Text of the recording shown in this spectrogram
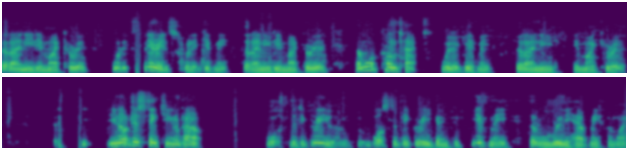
that I need in my career? What experience will it give me that I need in my career? And what contacts will it give me that I need in my career? You're not just thinking about what's the degree like, what's the degree going to give me that will really help me for my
